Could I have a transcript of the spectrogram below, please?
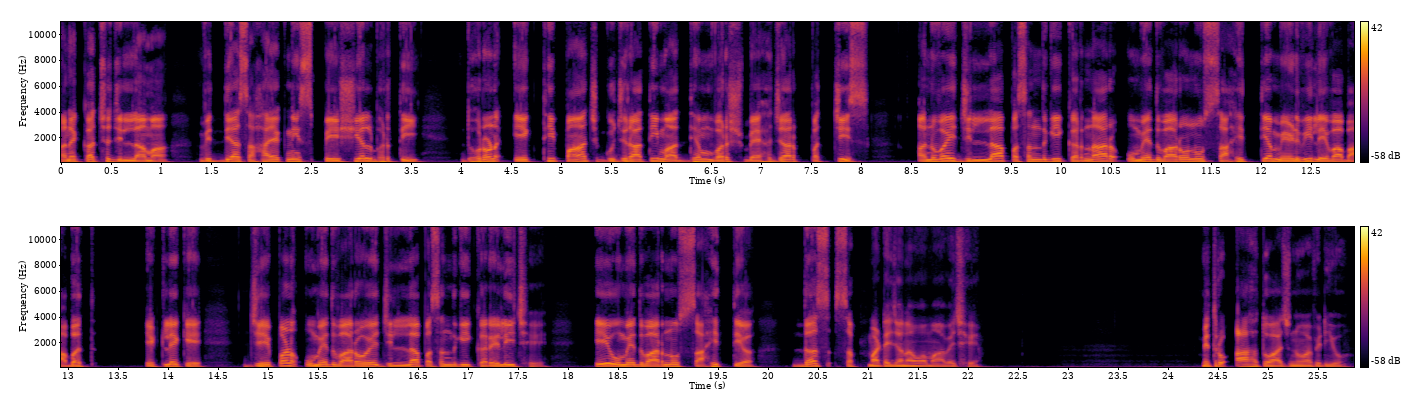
અને કચ્છ જિલ્લામાં વિદ્યા સહાયકની સ્પેશિયલ ભરતી ધોરણ એકથી પાંચ ગુજરાતી માધ્યમ વર્ષ બે હજાર પચીસ અન્વય જિલ્લા પસંદગી કરનાર ઉમેદવારોનું સાહિત્ય મેળવી લેવા બાબત, એટલે કે જે પણ ઉમેદવારોએ જિલ્લા પસંદગી કરેલી છે, એ ઉમેદવારનું સાહિત્ય દસ સપ માટે જણાવવામાં આવે છે. મિત્રો, આ હતો આજનો આ વીડિયો.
